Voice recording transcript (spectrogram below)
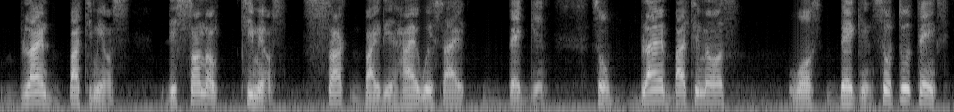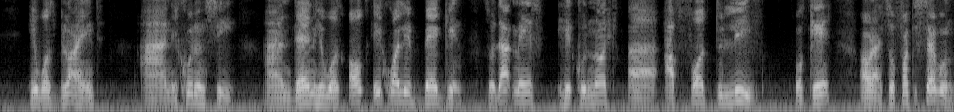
blind Bartimaeus, the son of Timaeus, sat by the highway side begging. So, blind Bartimaeus was begging. So, two things. He was blind and he couldn't see. And then he was equally begging. So that means he could not uh, afford to leave. Okay? All right. So 47.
